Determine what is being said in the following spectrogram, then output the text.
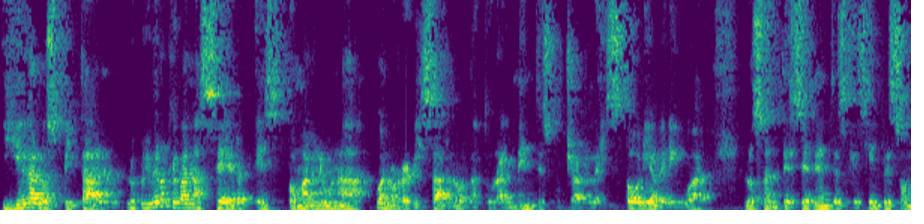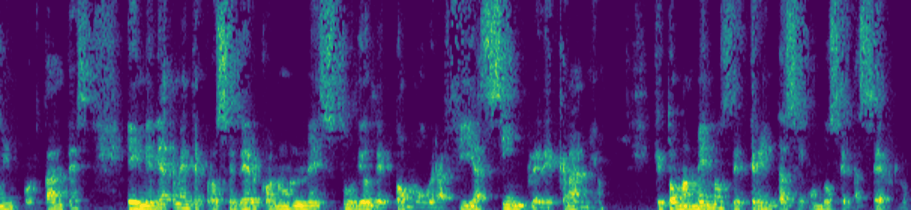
y llega al hospital, lo primero que van a hacer es tomarle una, bueno, revisarlo naturalmente, escuchar la historia, averiguar los antecedentes que siempre son importantes e inmediatamente proceder con un estudio de tomografía simple de cráneo que toma menos de 30 segundos en hacerlo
